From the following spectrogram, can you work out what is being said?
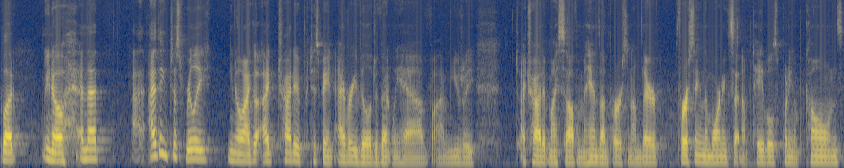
but you know, and that I, I think just really you know I go I try to participate in every village event we have. I'm usually I tried it myself. I'm a hands-on person. I'm there first thing in the morning, setting up tables, putting up cones,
